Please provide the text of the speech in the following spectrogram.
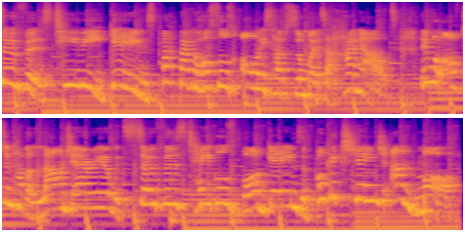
Sofas, TV, games, backpacker hostels always have somewhere to hang out. They will often have a lounge area with sofas, tables, board games, a book exchange and more.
